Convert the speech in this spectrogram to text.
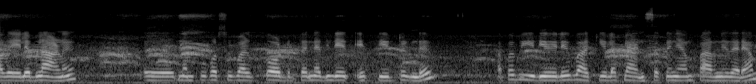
അവൈലബിൾ ആണ്. നമുക്ക് കുറച്ച് ബൾക്ക് ഓർഡർ തന്നെ അതിന്റെ എത്തിയിട്ടുണ്ട്. അപ്പോൾ വീഡിയോയിൽ ബാക്കിയുള്ള പ്ലാൻസ് ഒക്കെ ഞാൻ പറഞ്ഞു തരാം.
